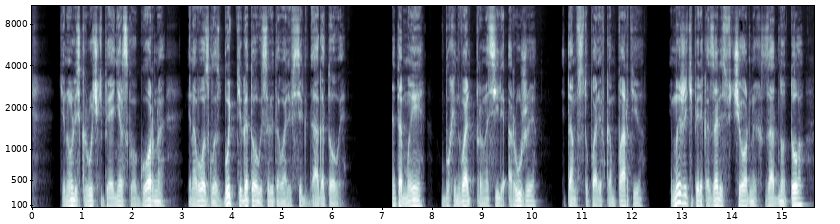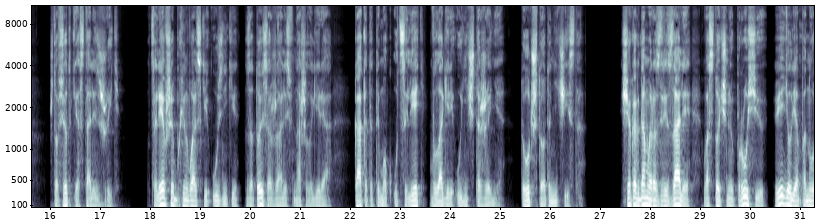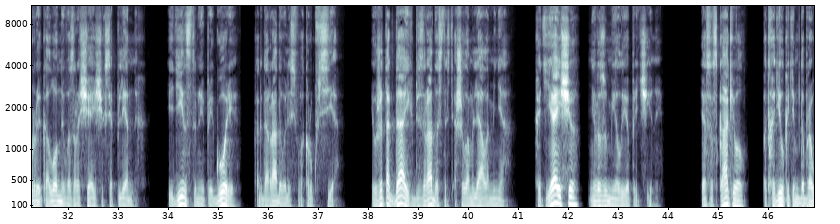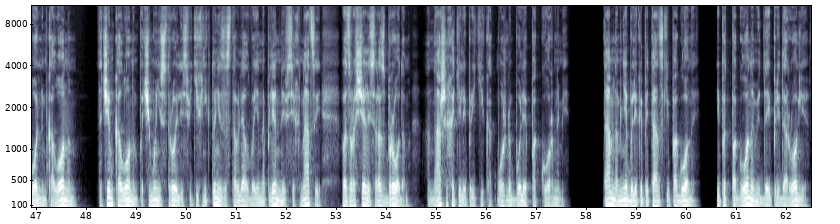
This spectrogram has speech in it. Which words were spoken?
тянулись к ручке пионерского горна и на возглас «Будьте готовы!» салютовали «Всегда готовы!». Это мы в Бухенвальд проносили оружие и там вступали в компартию, и мы же теперь оказались в черных за одно то, что все-таки остались жить. Уцелевшие бухенвальские узники зато и сажались в наши лагеря. Как это ты мог уцелеть в лагере уничтожения? Тут что-то нечисто. Еще когда мы разрезали Восточную Пруссию, видел я понурые колонны возвращающихся пленных. Единственные при горе, когда радовались вокруг все. И уже тогда их безрадостность ошеломляла меня, хоть я еще не разумел ее причины. Я соскакивал, подходил к этим добровольным колоннам. Зачем колоннам, почему они строились, ведь их никто не заставлял, военнопленные всех наций возвращались разбродом – а наши хотели прийти как можно более покорными. Там на мне были капитанские погоны, и под погонами, да и при дороге,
